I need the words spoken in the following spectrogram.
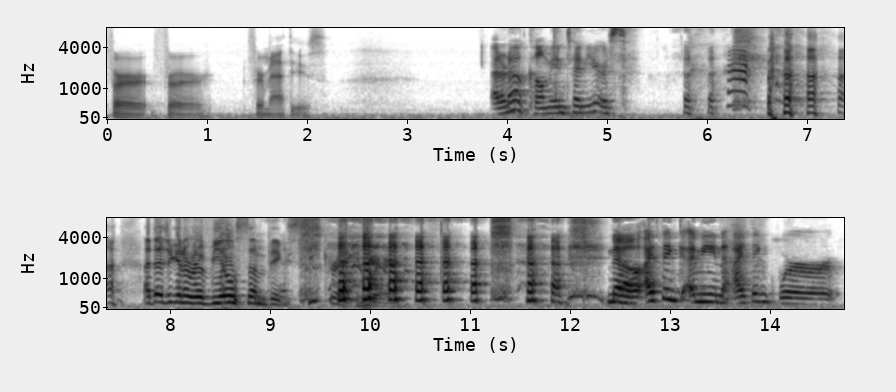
for for for Matthews? I don't know. Call me in ten years. I thought you were going to reveal some big secret here. no, I think, I mean, I think we're,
